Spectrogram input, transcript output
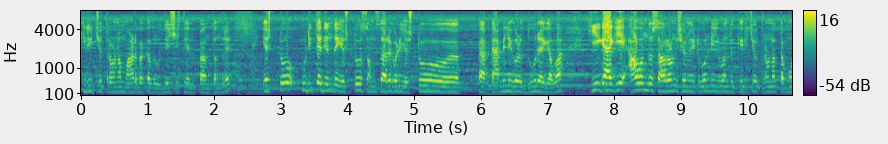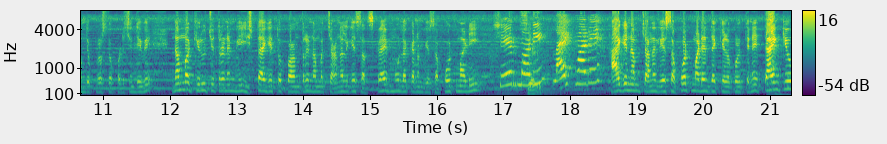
ಕಿರುಚಿತ್ರವನ್ನು ಮಾಡಬೇಕಾದ್ರೆ ಉದ್ದೇಶ ಏನಪ್ಪ ಅಂತಂದರೆ ಎಷ್ಟೋ ಕುಡಿತದಿಂದ ಎಷ್ಟೋ ಸಂಸಾರಗಳು ಎಷ್ಟೋ ಫ್ಯಾಮಿಲಿಗಳು ದೂರ ಆಗ್ಯಾವ. ಹೀಗಾಗಿ ಆ ಒಂದು ಸಾರಾಂಶವನ್ನು ಇಟ್ಕೊಂಡು ಈ ಒಂದು ಕಿರುಚಿತ್ರವನ್ನು ತಮ್ಮ ಮುಂದೆ ಪ್ರಸ್ತುತಪಡಿಸಿದ್ದೇವೆ. ನಮ್ಮ ಕಿರುಚಿತ್ರ ನಿಮಗೆ ಇಷ್ಟ ಆಗಿತ್ತಪ್ಪ ಅಂದರೆ ನಮ್ಮ ಚಾನಲ್ಗೆ ಸಬ್ಸ್ಕ್ರೈಬ್ ಮೂಲಕ ನಮಗೆ ಸಪೋರ್ಟ್ ಮಾಡಿ. ಶೇರ್ ಮಾಡಿ ಲೈಕ್ ಮಾಡಿ. ಹಾಗೆ ನಮ್ಮ ಚಾನಲ್ಗೆ ಸಪೋರ್ಟ್ ಮಾಡಿ ಅಂತ ಕೇಳ್ಕೊಳ್ತೇನೆ. Thank you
